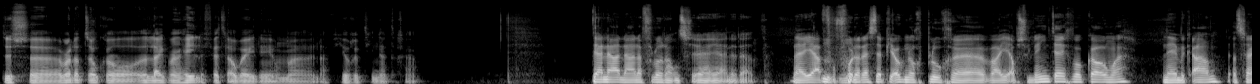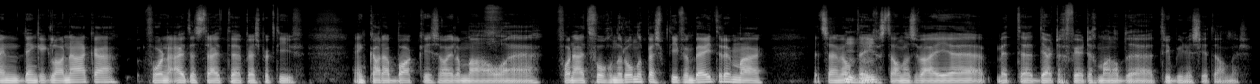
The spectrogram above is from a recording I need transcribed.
Dus, maar dat is ook wel, lijkt me een hele vette away day om naar Fiorentina te gaan. Ja, na, na de Florence, ja inderdaad. Nee, ja, voor, Mhm. voor de rest heb je ook nog ploegen waar je absoluut niet tegen wil komen. Neem ik aan. Dat zijn denk ik Larnaca, voor een uitwedstrijdperspectief. En Karabak is al helemaal eh, vanuit volgende ronde perspectief een betere. Maar het zijn wel Mhm. tegenstanders waar je eh, met eh, 30, 40 man op de tribune zit anders.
